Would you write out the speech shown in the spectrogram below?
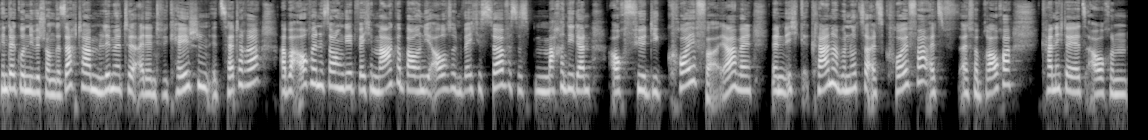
Hintergrund, die wir schon gesagt haben, Limited Identification etc. Aber auch wenn es darum geht, welche Marke bauen die aus und welche Services machen die dann auch für die Käufer. Ja, wenn, wenn ich Klarna benutze als Käufer, als, als Verbraucher, kann ich da jetzt auch ein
